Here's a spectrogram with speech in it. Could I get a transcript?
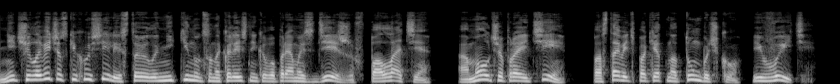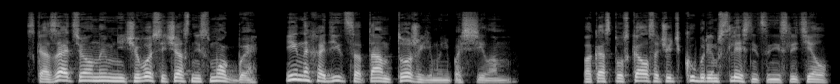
Нечеловеческих усилий стоило не кинуться на Колесникова прямо здесь же, в палате, а молча пройти, поставить пакет на тумбочку и выйти. Сказать он им ничего сейчас не смог бы, и находиться там тоже ему не по силам. Пока спускался, чуть кубарем с лестницы не слетел,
